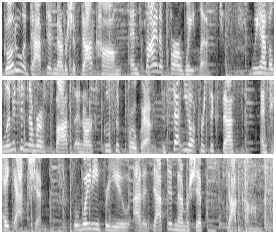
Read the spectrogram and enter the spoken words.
go to adaptivemembership.com and sign up for our waitlist. We have a limited number of spots in our exclusive program to set you up for success and take action. We're waiting for you at adaptivemembership.com.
